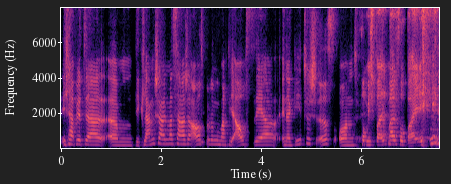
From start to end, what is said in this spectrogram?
ich habe jetzt ja ähm, die Klangschalenmassage-Ausbildung gemacht, die auch sehr energetisch ist. Und komme ich bald mal vorbei.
